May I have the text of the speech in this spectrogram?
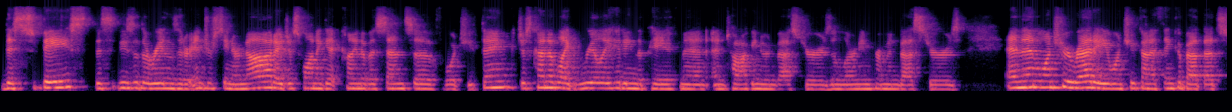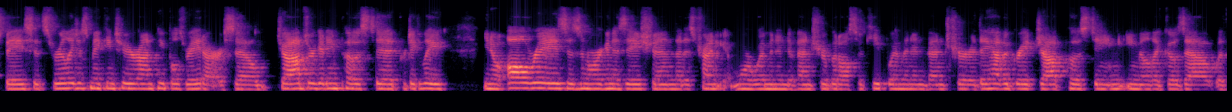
this space. This these are the reasons that are interesting or not. I just want to get kind of a sense of what you think. Just kind of like really hitting the pavement and talking to investors and learning from investors and then once you're ready, once you kind of think about that space, it's really just making sure you're on people's radar. So jobs are getting posted, particularly, you know, All Raise is an organization that is trying to get more women into venture, but also keep women in venture. They have a great job posting email that goes out with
